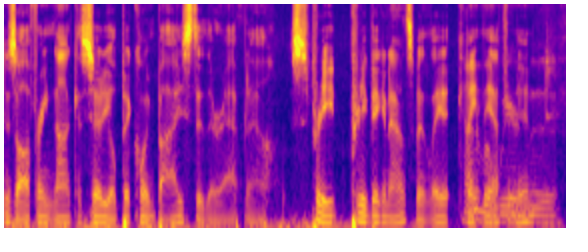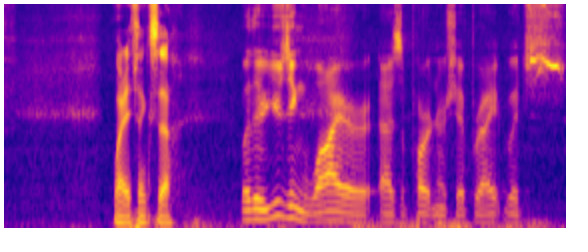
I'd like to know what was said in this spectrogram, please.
is offering non-custodial Bitcoin buys through their app now. This is pretty pretty big announcement late, late in the afternoon. move. Why do you think so? Well, they're using Wyre as a partnership, right? Which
